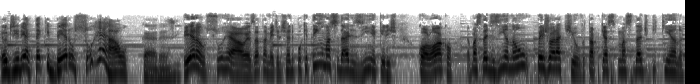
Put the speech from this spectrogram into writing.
Eu diria até que beira o surreal, cara. Beira o surreal, exatamente, Alexandre, porque tem uma cidadezinha que eles colocam, é uma cidadezinha não pejorativo, tá? Porque é uma cidade pequena,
